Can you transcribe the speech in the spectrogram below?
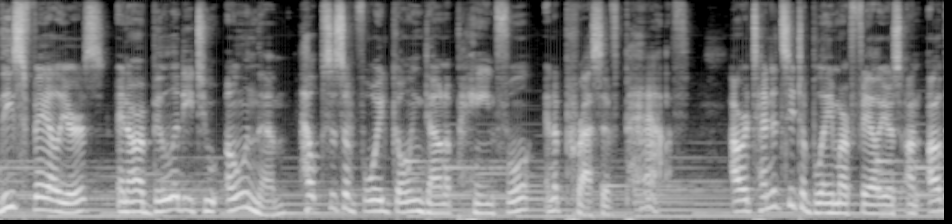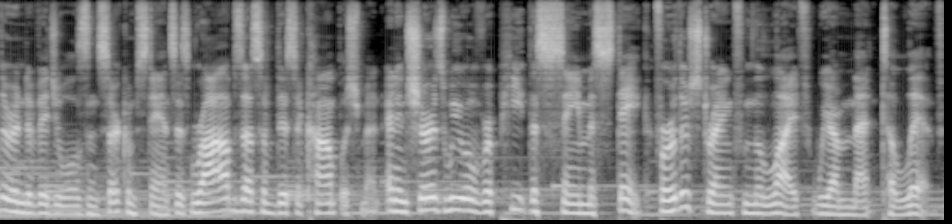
These failures and our ability to own them helps us avoid going down a painful and oppressive path. Our tendency to blame our failures on other individuals and circumstances robs us of this accomplishment and ensures we will repeat the same mistake, further straying from the life we are meant to live.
